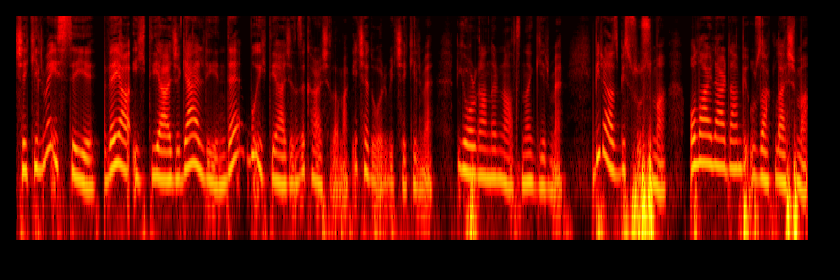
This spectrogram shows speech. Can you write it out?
çekilme isteği veya ihtiyacı geldiğinde bu ihtiyacınızı karşılamak, içe doğru bir çekilme, bir yorganların altına girme, biraz bir susma, olaylardan bir uzaklaşma,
